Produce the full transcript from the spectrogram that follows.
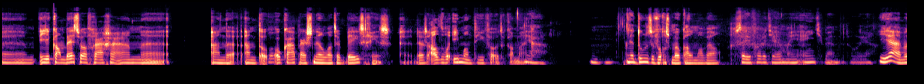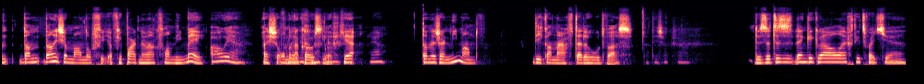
Um, en je kan best wel vragen aan, uh, aan, de, aan het OK-personeel wat er bezig is. Uh, er is altijd wel iemand die een foto kan maken. Ja. Mhm. Dat doen ze volgens mij ook allemaal wel. Stel je voor dat je helemaal in je eentje bent, bedoel je? Ja, want dan, dan is je man of je, of je partner in elk geval niet mee. Oh ja. Als je onder narcose ligt. Ja, ja, dan is er niemand die kan navertellen hoe het was. dat is ook zo. Dus het is denk ik wel echt iets wat je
